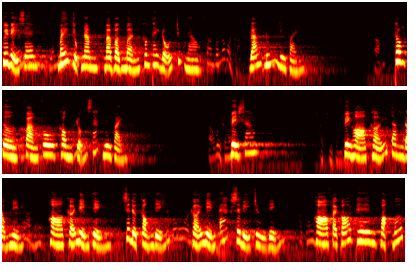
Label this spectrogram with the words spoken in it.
Quý vị xem, Mấy chục năm mà vận mệnh không thay đổi chút nào. Đoán đúng như vậy. Thông thường phàm phu không chuẩn xác như vậy. Vì sao? Vì họ khởi tâm động niệm, Họ khởi niệm thiện sẽ được cộng điểm, Khởi niệm ác sẽ bị trừ điểm. Họ phải có thêm hoặc bớt.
